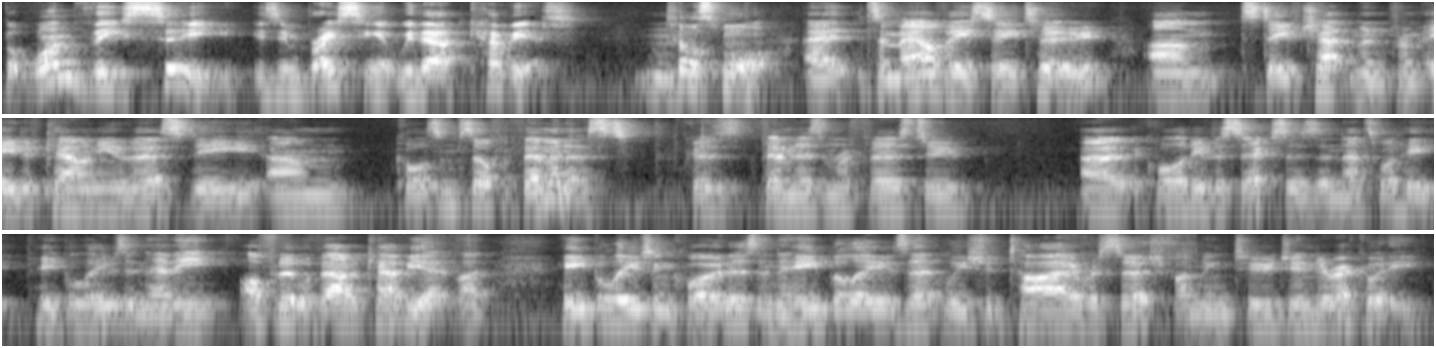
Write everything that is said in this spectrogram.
But one VC is embracing it without caveat. Tell us more. Uh, it's a male VC too. Um, Steve Chapman from Edith Cowan University um, calls himself a feminist because feminism refers to uh, equality of the sexes, and that's what he, he believes in. And he offered it without a caveat. Like he believes in quotas, and he believes that we should tie research funding to gender equity.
